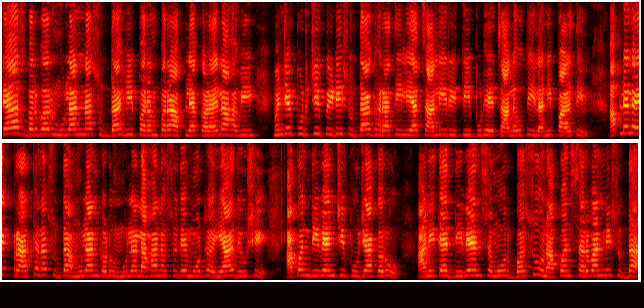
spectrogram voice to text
त्याचबरोबर मुलांना सुद्धा ही परंपरा आपल्या कळायला हवी. म्हणजे पुढची पिढी सुद्धा घरातील या चालीरीती पुढे चालवतील आणि पाळतील. आपल्याला एक प्रार्थना सुद्धा मुलांकडून मुलं लहान असू दे मोठं या दिवशी आपण दिव्यांची पूजा करू. आणि त्या दिव्यांसमोर बसून आपण सर्वांनी सुद्धा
